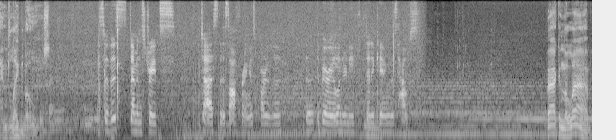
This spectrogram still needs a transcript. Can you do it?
and leg bones. So this demonstrates to us that this offering is part of the, the, the burial underneath dedicating this house. Back in the lab,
